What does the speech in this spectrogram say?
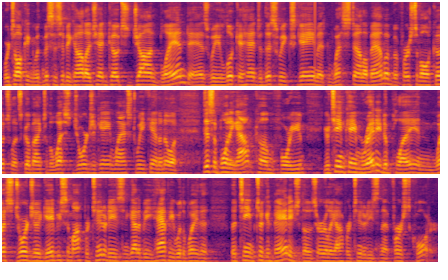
We're talking with Mississippi College head coach John Bland as we look ahead to this week's game at West Alabama. But first of all, coach, let's go back to the West Georgia game last weekend. I know a disappointing outcome for you. Your team came ready to play, and West Georgia gave you some opportunities, and you got to be happy with the way the, the team took advantage of those early opportunities in that first quarter.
